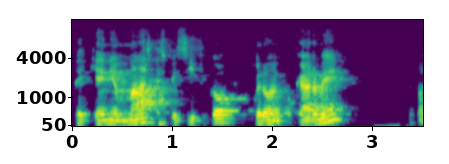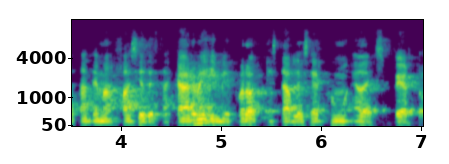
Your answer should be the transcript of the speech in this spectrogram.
pequeño, más específico, puedo enfocarme, es bastante más fácil destacarme y me puedo establecer como el experto.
